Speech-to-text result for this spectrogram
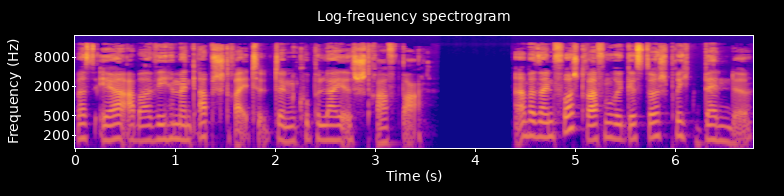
was er aber vehement abstreitet, denn Kuppelei ist strafbar. Aber sein Vorstrafenregister spricht Bände.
